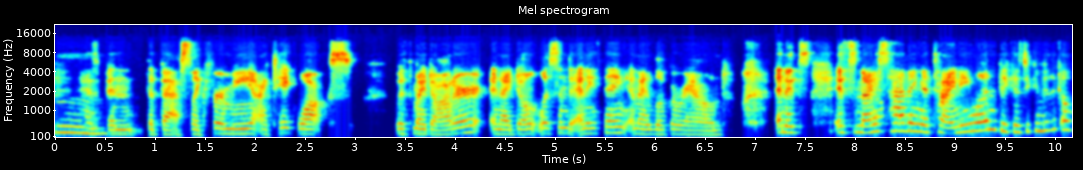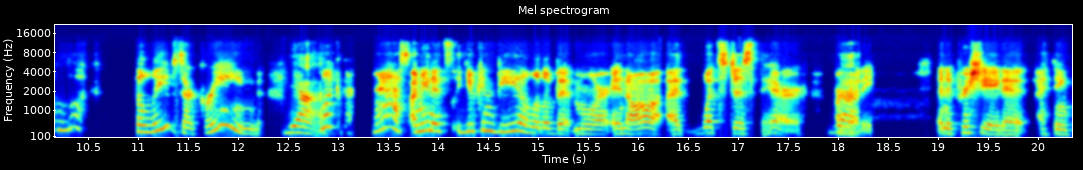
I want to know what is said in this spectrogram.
mm. has been the best. Like for me i take walks with my daughter and I don't listen to anything and I look around. And it's it's nice having a tiny one because you can be like, "Oh, look, the leaves are green. Yeah. Look, they're grass. I mean, it's you can be a little bit more in awe at what's just there yeah. already and appreciate it. I think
